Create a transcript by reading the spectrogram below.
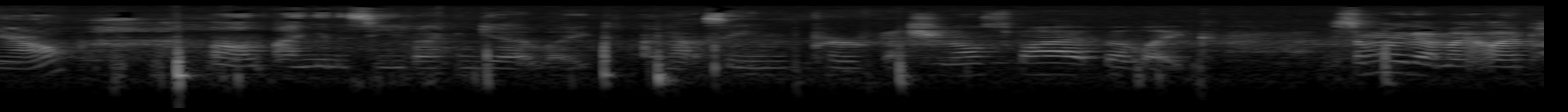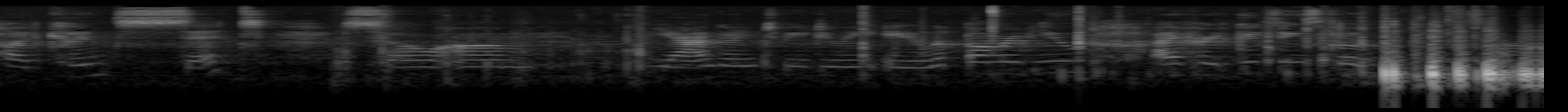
now. Um, I'm gonna see if I can get like I'm not saying professional spot, but like somewhere that my iPod couldn't sit. So um, yeah, I'm going to be doing a lip balm review. I've heard good things about these um,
